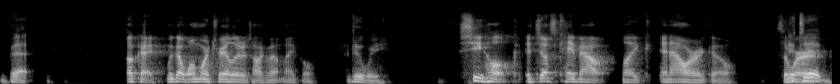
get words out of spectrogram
Bet. Okay, we got one more trailer to talk about, Michael. Do we? She-Hulk. It just came out like an hour ago. So it we're did.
